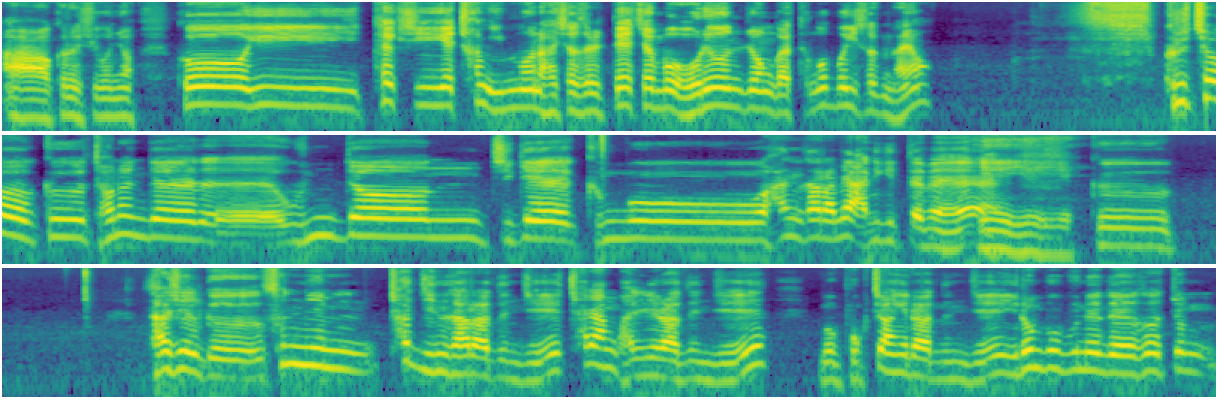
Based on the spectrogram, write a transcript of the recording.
아, 그러시군요. 그, 이 택시에 처음 입문하셨을 때, 저뭐 어려운 점 같은 거 뭐 있었나요? 그렇죠. 그 저는 이제 운전직에 근무한 사람이 아니기 때문에 예, 예, 예. 그 사실 그 손님 첫 인사라든지 차량 관리라든지 뭐 복장이라든지 이런 부분에 대해서 좀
